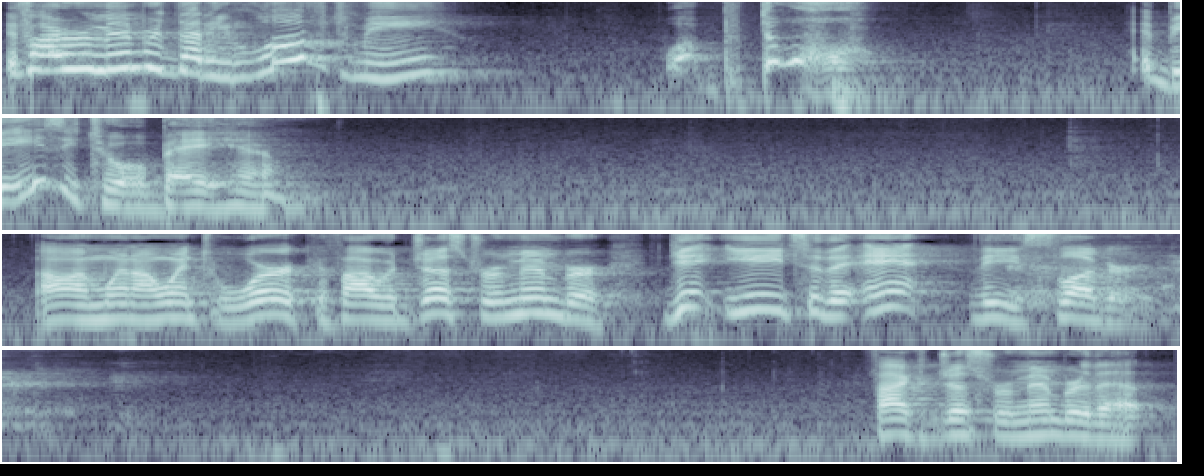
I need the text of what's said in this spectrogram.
If I remembered that He loved me, what? It'd be easy to obey him. Oh, and when I went to work, if I would just remember, get ye to the ant thee sluggard. If I could just remember that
